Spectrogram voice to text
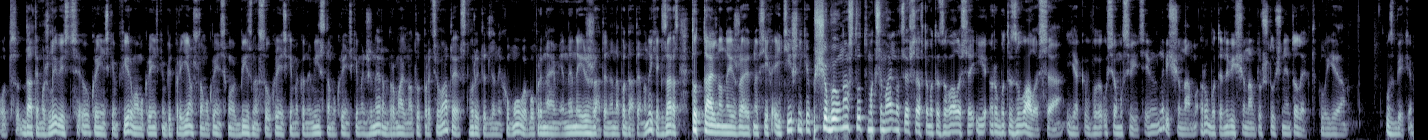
от дати можливість українським фірмам, українським підприємствам, українському бізнесу, українським економістам, українським інженерам нормально тут працювати, створити для них умови, або принаймні не наїжджати, не нападати на них, як зараз тотально наїжджають на всіх айтішників, щоб у нас тут максимально це все автоматизувалося і роботизувалося, як в усьому світі. Навіщо нам роботи? Навіщо нам тут штучний інтелект, коли є узбеки?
